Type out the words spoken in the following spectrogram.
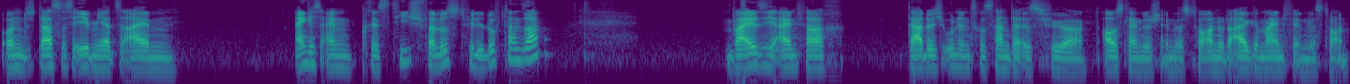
Und das ist eben jetzt ein eigentlich ein Prestigeverlust für die Lufthansa, weil sie einfach dadurch uninteressanter ist für ausländische Investoren oder allgemein für Investoren.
